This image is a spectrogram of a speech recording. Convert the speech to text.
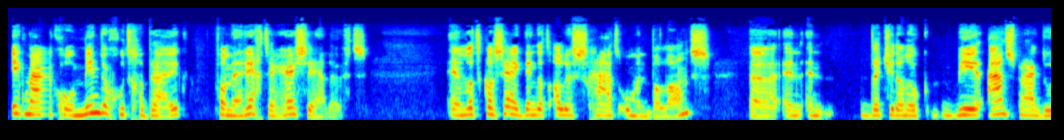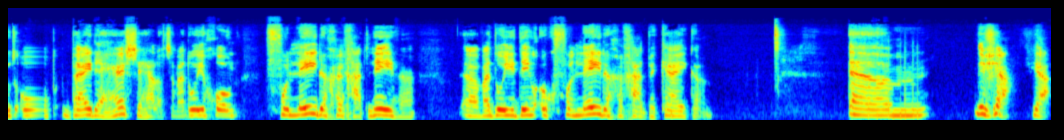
Ik maak gewoon minder goed gebruik van mijn rechter hersenhelft. En wat ik al zei, ik denk dat alles gaat om een balans. Uh, en, en dat je dan ook meer aanspraak doet op beide hersenhelften, waardoor je gewoon vollediger gaat leven. Uh, waardoor je dingen ook vollediger gaat bekijken. Um, dus ja, ja.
